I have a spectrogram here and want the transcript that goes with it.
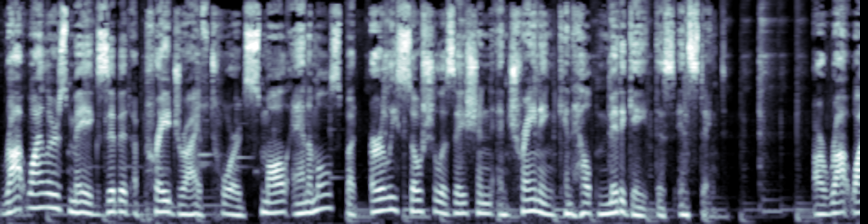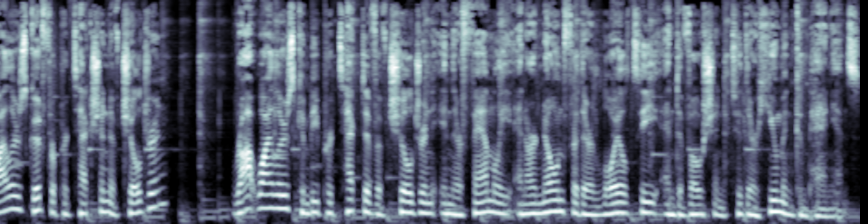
Rottweilers may exhibit a prey drive towards small animals, but early socialization and training can help mitigate this instinct. Are Rottweilers good for protection of children? Rottweilers can be protective of children in their family and are known for their loyalty and devotion to their human companions.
